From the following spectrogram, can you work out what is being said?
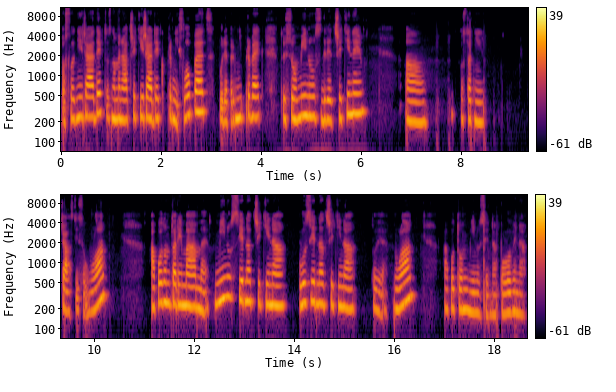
poslední řádek, to znamená třetí řádek, první sloupec, bude první prvek, to jsou minus dvě třetiny, a ostatní části jsou nula. A potom tady máme minus jedna třetina, plus jedna třetina, to je nula, a potom minus jedna polovina.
